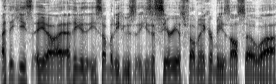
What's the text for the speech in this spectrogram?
I think he's, you know, I think he's somebody who's he's a serious filmmaker, but he's also uh,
